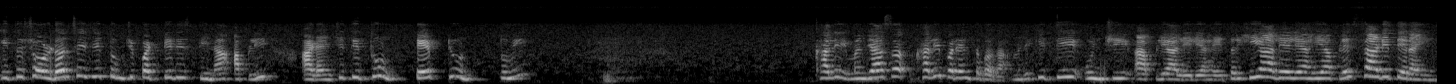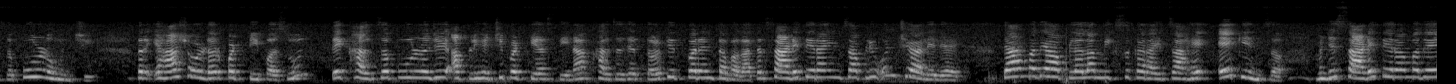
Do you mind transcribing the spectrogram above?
इथं शोल्डरची जी तुमची पट्टी दिसती ना आपली आड्यांची तिथून टेप ठेवून तुम्ही खाली म्हणजे असं खालीपर्यंत बघा. म्हणजे किती उंची आपली आलेली आहे. तर ही आलेली आहे आपले साडे तेरा इंच पूर्ण उंची. तर ह्या शोल्डर पट्टीपासून ते खालचं पूर्ण जे आपली ह्याची पट्टी असती ना खालचं जे तळ तिथपर्यंत बघा. तर साडे तेरा इंच आपली उंची आलेली आहे. त्यामध्ये आपल्याला मिक्स करायचं आहे एक इंच. म्हणजे साडे तेरामध्ये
